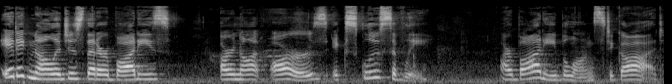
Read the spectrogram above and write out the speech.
it acknowledges that our bodies are not ours exclusively. Our body belongs to God.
